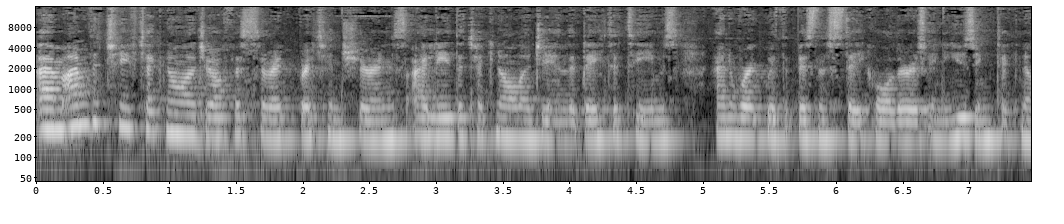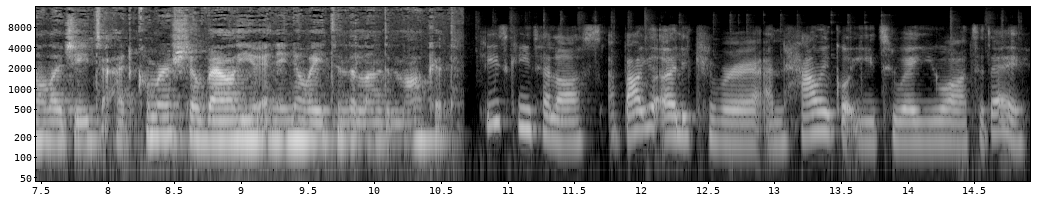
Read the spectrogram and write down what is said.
Um, I'm the Chief Technology Officer at Brit Insurance. I lead the technology and the data teams and work with the business stakeholders in using technology to add commercial value and innovate in the London market. Please, can you tell us about your early career and how it got you to where you are today?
